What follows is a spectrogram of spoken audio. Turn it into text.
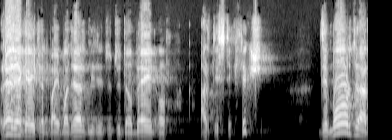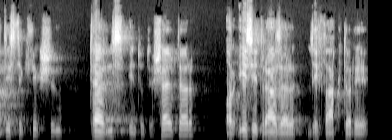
relegated by modernity to the domain of artistic fiction, the more the artistic fiction turns into the shelter, or is it rather the factory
